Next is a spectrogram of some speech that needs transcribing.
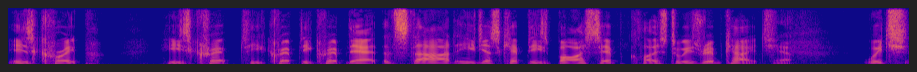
is creep. He's crept, he crept, he crept. Now, at the start, he just kept his bicep close to his rib cage, Yep. which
